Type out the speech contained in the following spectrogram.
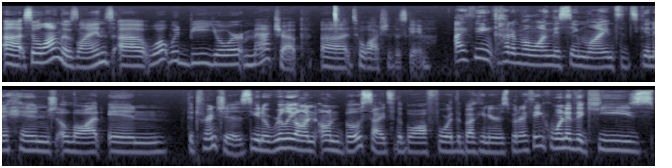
Uh, so along those lines uh, what would be your matchup uh, to watch of this game? I think kind of along the same lines, it's going to hinge a lot in the trenches, you know, really on, on both sides of the ball for the Buccaneers. But I think one of the keys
